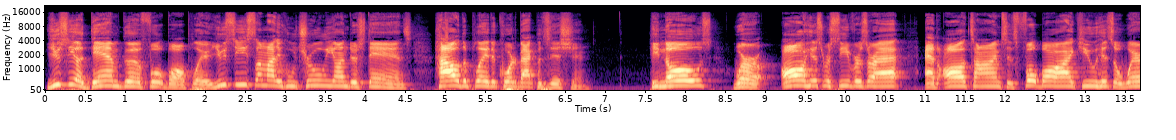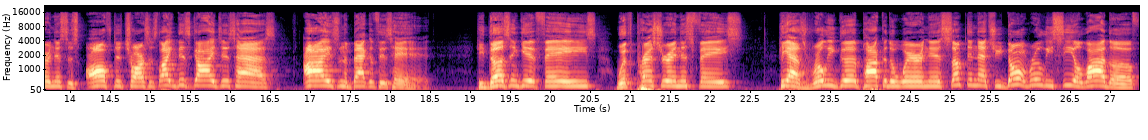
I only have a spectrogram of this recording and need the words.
you see a damn good football player. You see somebody who truly understands how to play the quarterback position. He knows where all his receivers are at at all times. His football IQ, his awareness is off the charts. It's like this guy just has eyes in the back of his head. He doesn't get fazed with pressure in his face. He has really good pocket awareness, something that you don't really see a lot of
